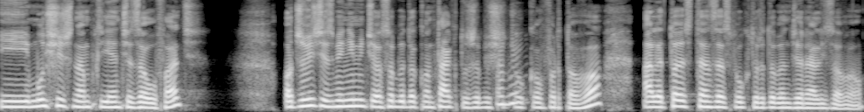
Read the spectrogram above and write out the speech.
I musisz nam, kliencie, zaufać, Oczywiście zmienimy ci osoby do kontaktu, żebyś się mhm. czuł komfortowo, ale to jest ten zespół, który to będzie realizował.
